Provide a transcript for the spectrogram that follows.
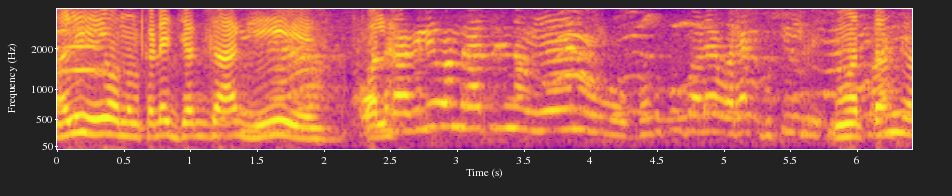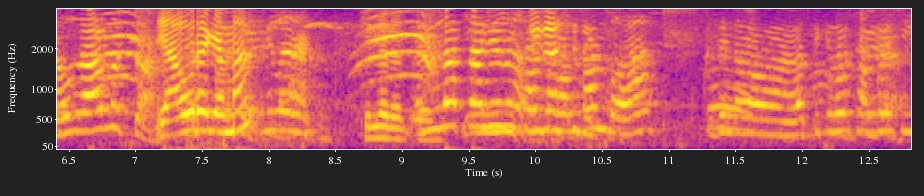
ಮಳಿ ಒಂದೊಂದ್ ಕಡೆ ಜಗ್ ಹೊಲ ಆಗಲಿ ಒಂದ್ ರಾತ್ರಿ ನಾವ್ ಏನು ಬದುಕು ಬಾಳೆ ಹೊರಕ್ ಬಿಟ್ಟಿಲ್ರಿ. ಮತ್ತ? ಹೌದಾ ಮತ್ತ ಯಾವ ಊರಾಗ್ಯಮ್ಮ ಕಿಲರ್ ಕಿಲ್ಲರ್ ಇದನ್ನ ಹತ್ತು ಕಿಲೋ ಸಬ್ಬಸಿ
